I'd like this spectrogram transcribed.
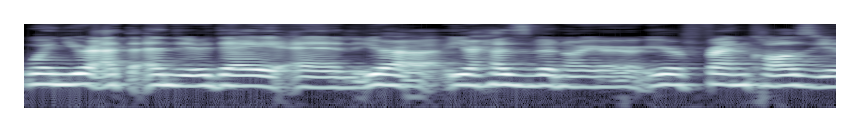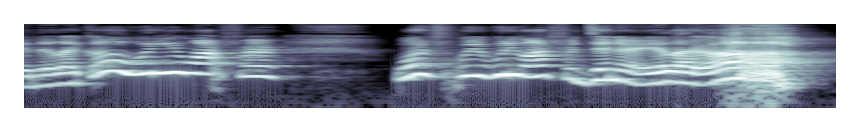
when you're at the end of your day and your your husband or your your friend calls you and they're like, "Oh, what do you want for what what do you want for dinner?" You're like, "Ah,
